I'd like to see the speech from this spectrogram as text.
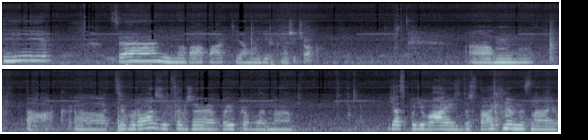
І це нова партія моїх книжечок. Ем, так, е, цього разу це вже виправлена. Я сподіваюсь, достатньо, не знаю.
